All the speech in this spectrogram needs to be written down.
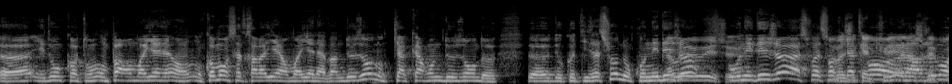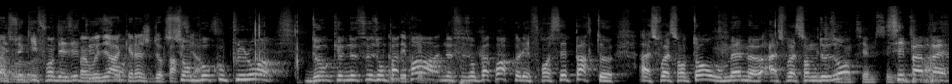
Euh, et donc, quand on, on, part en moyenne, on commence à travailler en moyenne à 22 ans, donc qu'à 42 ans de, euh, de cotisation. Donc on est ah déjà, on est déjà à 64 ah, ans largement. Et ceux qui font des études vous dire sont, à quel âge sont beaucoup plus loin. Donc ne faisons pas croire, ne faisons pas croire que les Français partent à 60 ans ou même à 62 ans. C'est pas vrai.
